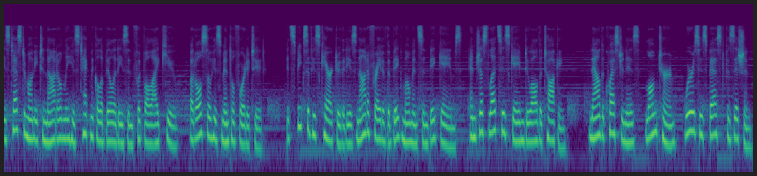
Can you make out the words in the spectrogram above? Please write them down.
is testimony to not only his technical abilities and football IQ, but also his mental fortitude. It speaks of his character that he is not afraid of the big moments in big games and just lets his game do all the talking. Now the question is, long term, where is his best position?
